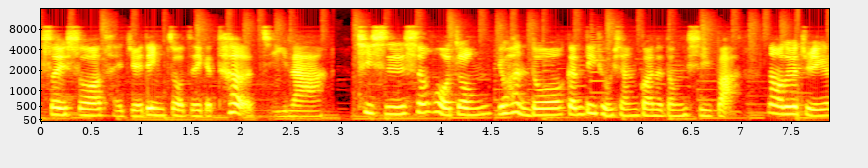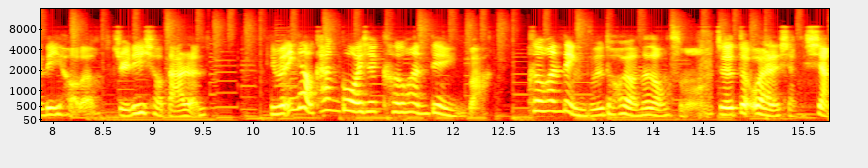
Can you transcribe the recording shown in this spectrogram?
所以说才决定做这个特辑啦。其实生活中有很多跟地图相关的东西吧。那我这个举一个例好了，举例小达人，你们应该有看过一些科幻电影吧？科幻电影不是都会有那种什么，就是对未来的想象，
